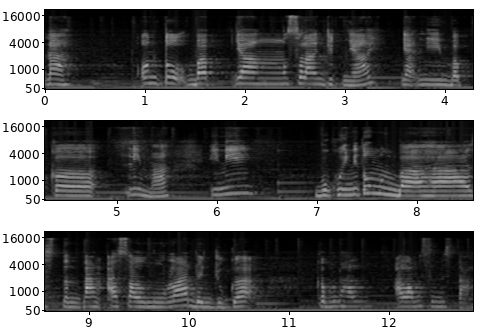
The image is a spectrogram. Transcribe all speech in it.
Nah, untuk bab yang selanjutnya, yakni bab ke-5, ini buku ini tuh membahas tentang asal mula dan juga kebenaran alam semesta.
